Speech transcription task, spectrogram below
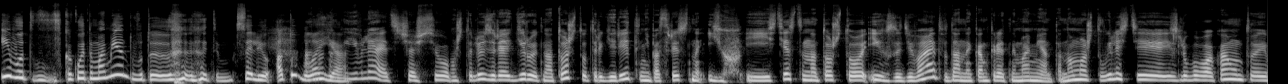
и вот в какой-то момент вот э, этим целью АТУ была Она я. Так и является чаще всего, потому что люди реагируют на то, что триггерит непосредственно их. И, естественно, то, что их задевает в данный конкретный момент, оно может вылезти из любого аккаунта. И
